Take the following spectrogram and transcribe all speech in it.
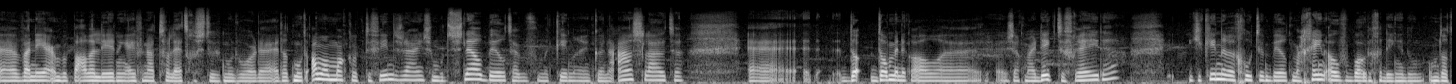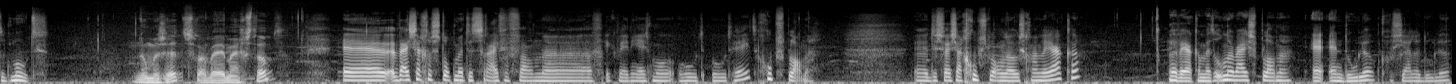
uh, wanneer een bepaalde leerling even naar het toilet gestuurd moet worden. En dat moet allemaal makkelijk te vinden zijn. Ze moeten snel beeld hebben van de kinderen en kunnen aansluiten. Uh, dan ben ik al uh, zeg maar dik tevreden. Je kinderen goed in beeld, maar geen overbodige dingen doen, omdat het moet. Noem eens het, waar ben je mee gestopt? wij zijn gestopt met het schrijven van, ik weet niet eens hoe het, hoe het heet, groepsplannen. Dus wij zijn groepsplanloos gaan werken. We werken met onderwijsplannen en, en doelen, cruciale doelen.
